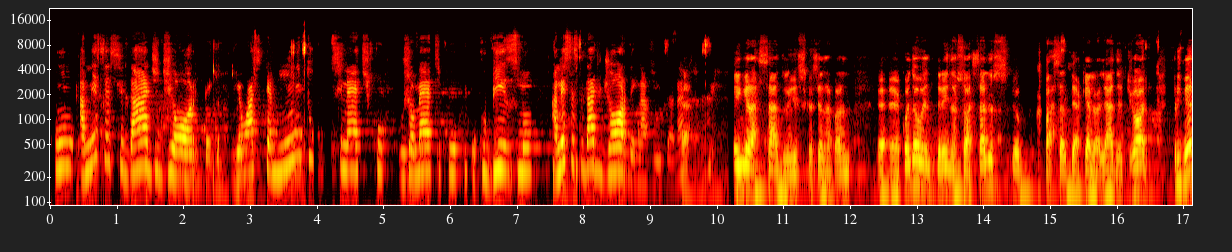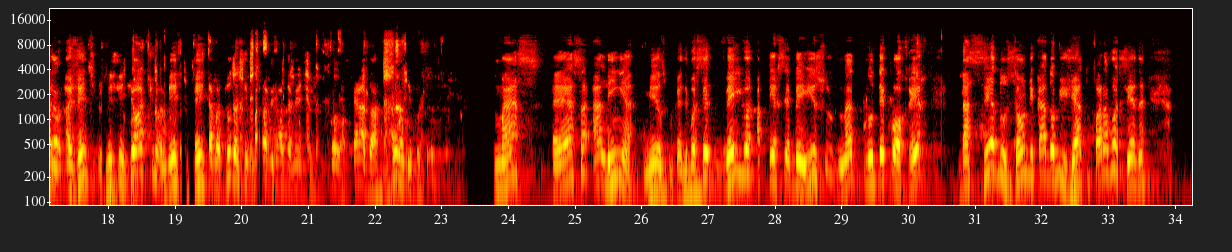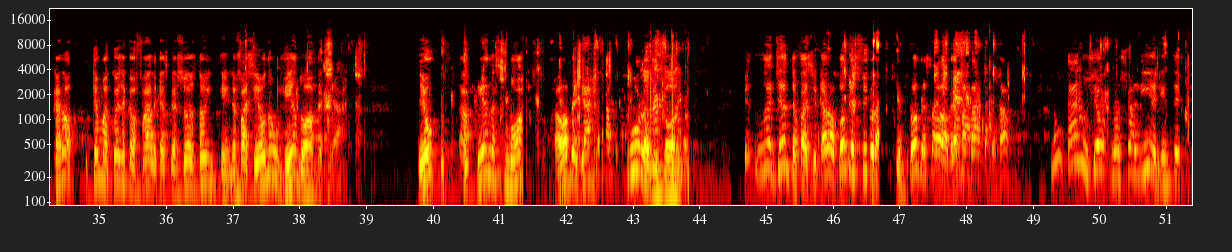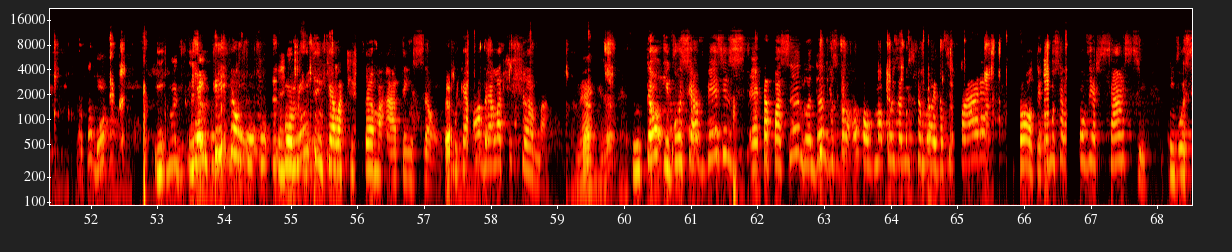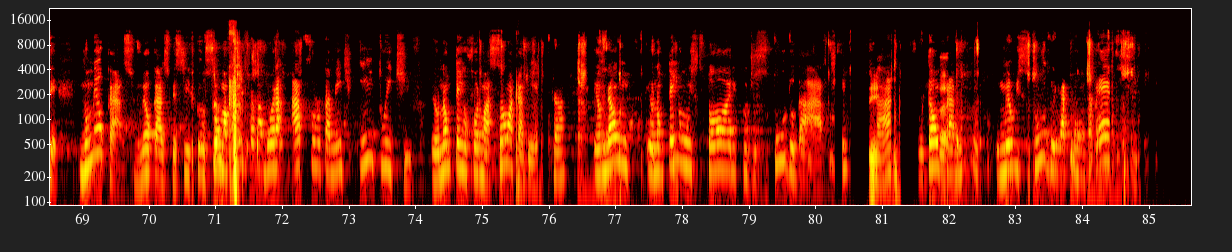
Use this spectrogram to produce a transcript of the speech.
com a necessidade de ordem. E eu acho que é muito cinético, o geométrico, o cubismo, a necessidade de ordem na vida, né? É, é engraçado isso que você está falando. É, é, quando eu entrei na sua sala, eu, eu passando aquela olhada de olho. Primeiro, a gente me senti otimamente bem, estava tudo assim maravilhosamente colocado, harmônico, tudo mas é essa a linha mesmo. Quer dizer, você veio a perceber isso na, no decorrer da sedução de cada objeto para você, né? Carol, tem uma coisa que eu falo que as pessoas não entendem. Eu falo assim, eu não vendo obra de arte. Eu apenas mostro. A obra de arte está pula do dono. Não adianta eu falar assim, Carol, compra esse figurativo, compra essa obra, é barata tal. Não está no seu, na sua linha de interesse. Acabou. E, e, é incrível o, o, momento em que ela te chama a atenção, porque a obra ela te chama, né? Então, e você às vezes está é, tá passando, andando, você fala, opa, alguma coisa me chamou, aí você para, volta, é como se ela conversasse com você. No meu caso, no meu caso específico, eu sou uma colecionadora absolutamente intuitiva. Eu não tenho formação acadêmica, eu não, eu não tenho um histórico de estudo da arte, tá? Então, para mim, o meu estudo ele acontece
